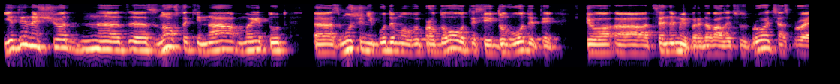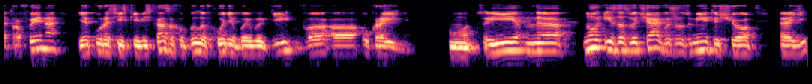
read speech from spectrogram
Єдине, що е, знов ж таки на ми тут е, змушені будемо виправдовуватися і доводити, що е, це не ми передавали цю зброю. Ця зброя трофейна, яку російські війська захопили в ході бойових дій в е, Україні. От і е, ну і зазвичай ви ж розумієте, що е,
